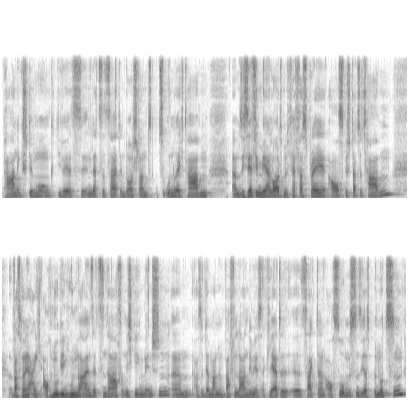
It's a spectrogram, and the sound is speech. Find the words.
Panikstimmung, die wir jetzt in letzter Zeit in Deutschland zu Unrecht haben, ähm, sich sehr viel mehr Leute mit Pfefferspray ausgestattet haben, was man ja eigentlich auch nur gegen Hunde einsetzen darf und nicht gegen Menschen. Ähm, also der Mann im Waffenladen, der mir das erklärte, äh, zeigte dann auch, so müssen Sie das benutzen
